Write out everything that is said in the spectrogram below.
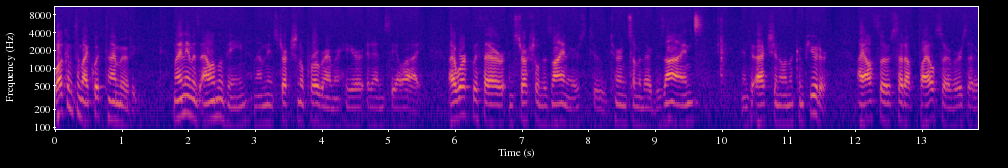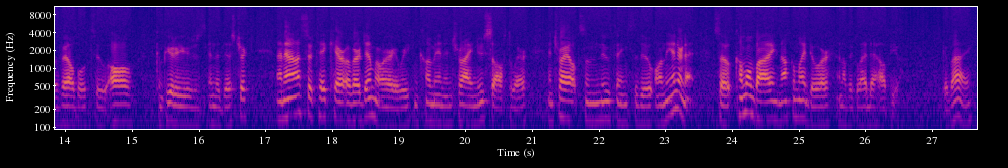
Welcome to my QuickTime movie. My name is Alan Levine, and I'm the instructional programmer here at MCLI. I work with our instructional designers to turn some of their designs into action on the computer. I also set up file servers that are available to all computer users in the district, and I also take care of our demo area where you can come in and try new software and try out some new things to do on the internet. So come on by, knock on my door, and I'll be glad to help you. Goodbye.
